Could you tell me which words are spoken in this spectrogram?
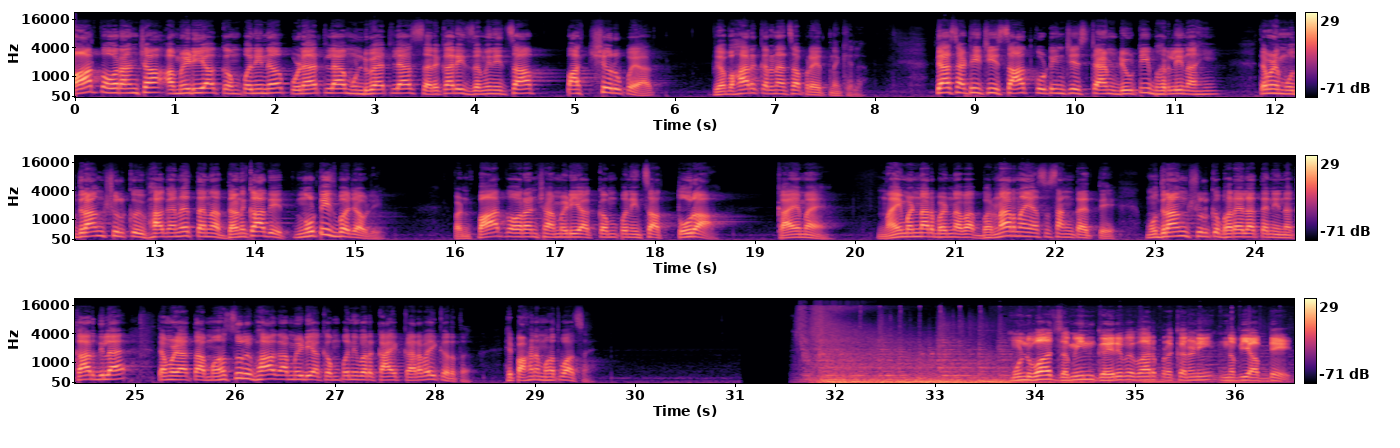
पाच पवारांच्या अमेडिया कंपनीनं पुण्यातल्या मुंडव्यातल्या सरकारी जमिनीचा पाचशे रुपयात व्यवहार करण्याचा प्रयत्न केला. त्यासाठीची सात कोटींची स्टॅम्प ड्युटी भरली नाही. त्यामुळे मुद्रांक शुल्क विभागानं त्यांना दणका देत नोटीस बजावली. पण पाच पवारांच्या अमेडिया कंपनीचा तोरा कायम आहे. नाही म्हणणार भरणार भरणार नाही असं सांगतायत ते. मुद्रांक शुल्क भरायला त्यांनी नकार दिलाय. त्यामुळे आता महसूल विभाग अमेडिया कंपनीवर काय कारवाई करतं हे पाहणं महत्त्वाचं आहे. मुंडवा जमीन गैरव्यवहार प्रकरणी नवी अपडेट.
